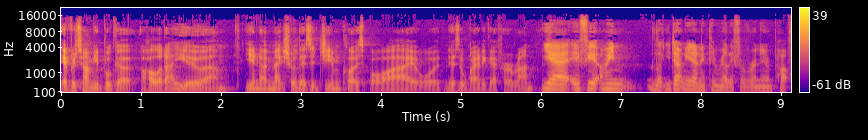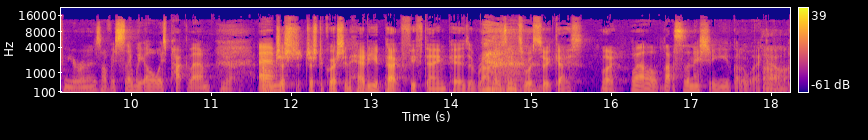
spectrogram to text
Every time you book a, a holiday, you um, you know make sure there's a gym close by or there's a way to go for a run. Yeah, if you, I mean, look, you don't need anything really for running apart from your runners. Obviously, we always pack them. Yeah. Um, Um, just just a question: How do you pack 15 pairs of runners into a suitcase? Lou? Well, that's an issue you've got to work out.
